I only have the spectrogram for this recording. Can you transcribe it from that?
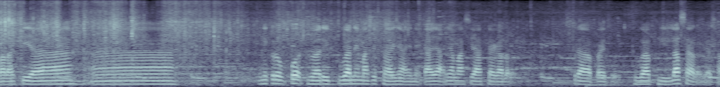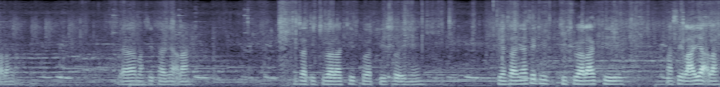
apalagi ya uh, ini kerupuk 2000an ini masih banyak ini. Kayaknya masih ada kalau berapa itu? 12 kalau nggak salah. Ya masih banyak lah. Bisa dijual lagi buat besok ini. Biasanya sih dijual lagi. Masih layak lah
